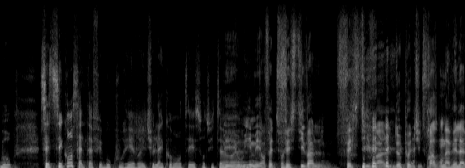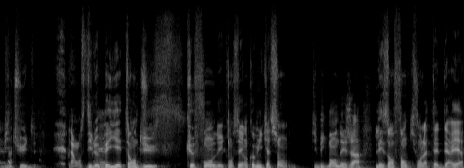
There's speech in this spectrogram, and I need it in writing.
Bon, cette séquence, elle t'a fait beaucoup rire. Tu l'as commenté sur Twitter. Mais euh, oui, mais en fait, ouais. festival, festival de petites phrases. On avait l'habitude. Là, on se dit, le Ouais. pays est tendu. Que font les conseillers en communication? Typiquement, déjà, les enfants qui font la tête derrière.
